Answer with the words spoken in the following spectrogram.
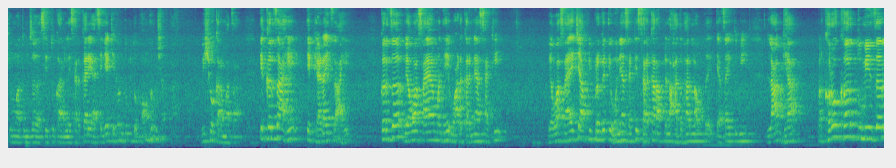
किंवा तुमचं सेतू कार्यालय सरकारी असेल या ठिकाणी तुम्ही तो फॉर्म भरू शकता. विश्वकर्माचा. ते कर्ज आहे ते फेडायचं आहे. कर्ज व्यवसायामध्ये वाढ करण्यासाठी व्यवसायाची आपली प्रगती होण्यासाठी सरकार आपल्याला हातभार लावतं आहे त्याचाही तुम्ही लाभ घ्या. पण खरोखर तुम्ही जर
